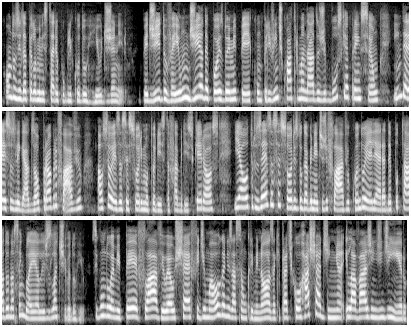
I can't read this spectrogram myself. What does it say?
conduzida pelo Ministério Público do Rio de Janeiro pedido veio um dia depois do MP cumprir 24 mandados de busca e apreensão em endereços ligados ao próprio Flávio, ao seu ex-assessor e motorista Fabrício Queiroz e a outros ex-assessores do gabinete de Flávio quando ele era deputado na Assembleia Legislativa do Rio. Segundo o MP, Flávio é o chefe de uma organização criminosa que praticou rachadinha e lavagem de dinheiro.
